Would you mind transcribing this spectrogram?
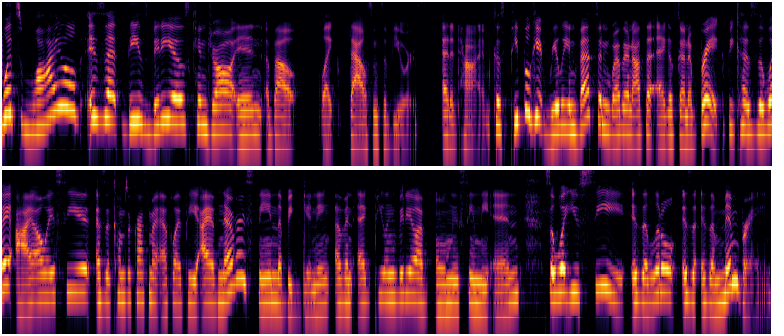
what's wild is that these videos can draw in about like thousands of viewers at a time because people get really invested in whether or not the egg is going to break. Because the way I always see it as it comes across my FYP, I have never seen the beginning of an egg peeling video. I've only seen the end. So what you see is a little is a, is a membrane,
